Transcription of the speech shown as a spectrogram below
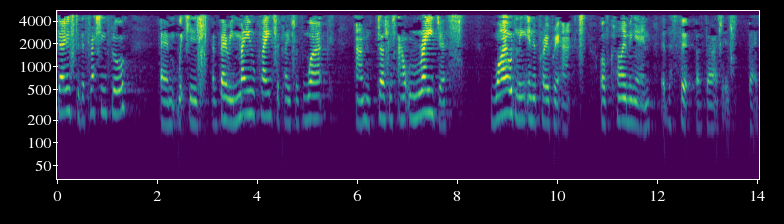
goes to the threshing floor, um, which is a very male place, a place of work, and does this outrageous, wildly inappropriate act of climbing in at the foot of Boaz's bed.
